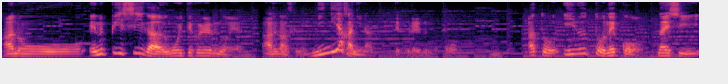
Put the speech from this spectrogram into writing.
あのー NPC が動いてくれるのは、あれなんですけど、賑やかになってくれるのと、あと、犬と猫、ないし、い、い、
